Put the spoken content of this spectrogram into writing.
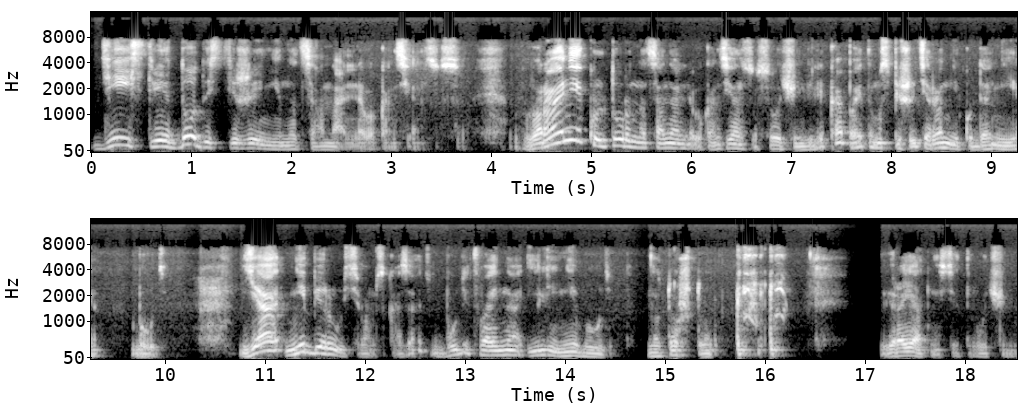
действия до достижения национального консенсуса. В Иране культура национального консенсуса очень велика, поэтому спешить Иран никуда не будет. Я не берусь вам сказать, будет война или не будет. Но то, что вероятность этого очень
